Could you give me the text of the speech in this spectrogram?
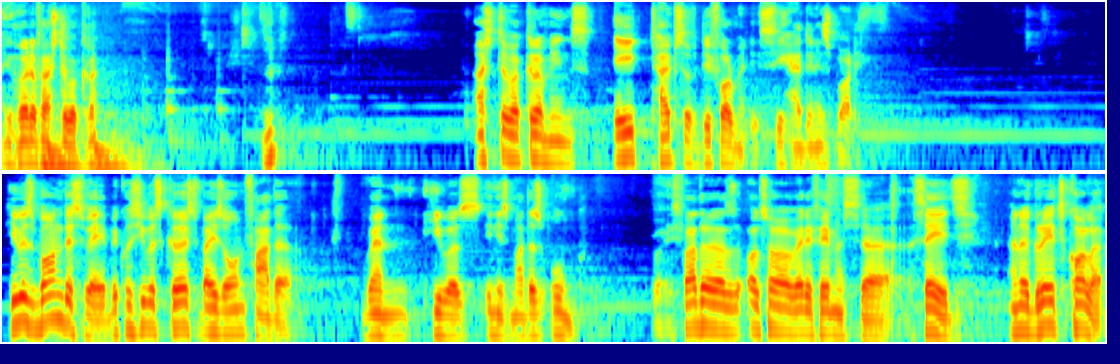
You heard of Ashtavakra? Hmm? Ashtavakra means eight types of deformities he had in his body. He was born this way because he was cursed by his own father when he was in his mother's womb. His father was also a very famous uh, sage and a great scholar,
